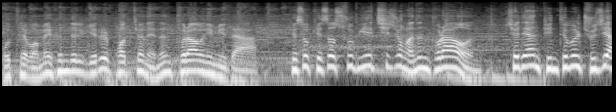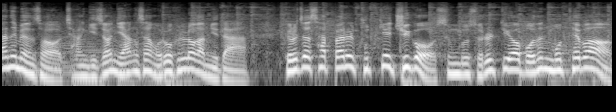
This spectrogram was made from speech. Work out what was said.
모태범의 흔들기를 버텨내는 브라운입니다. 계속해서 수비에 치중하는 브라운, 최대한 빈틈을 주지 않으면서 장기전 양상으로 흘러갑니다. 그러자 삿발을 굳게 쥐고 승부수를 뛰어보는 모태범,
